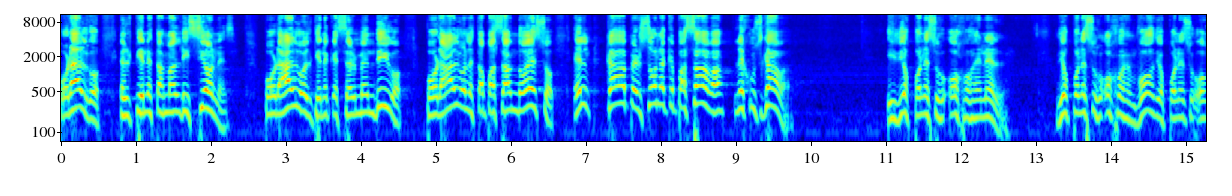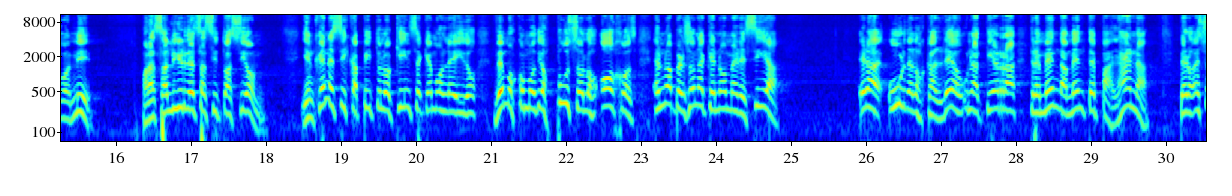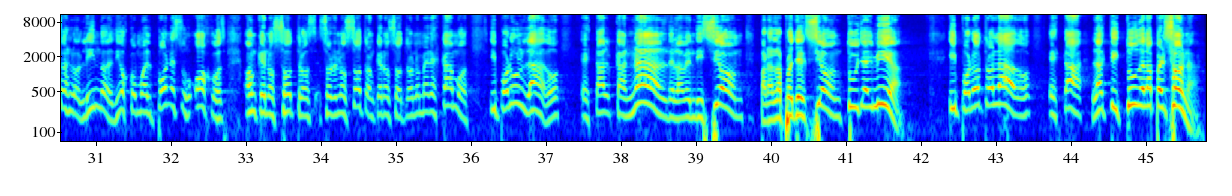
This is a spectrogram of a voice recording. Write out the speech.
Por algo él tiene estas maldiciones. Por algo él tiene que ser mendigo. Por algo le está pasando eso. Él, cada persona que pasaba, le juzgaba. Y Dios pone sus ojos en él. Dios pone sus ojos en vos, Dios pone sus ojos en mí. Para salir de esa situación. Y en Génesis capítulo 15 que hemos leído, vemos cómo Dios puso los ojos en una persona que no merecía. Era Ur de los Caldeos, una tierra tremendamente pagana. Pero eso es lo lindo de Dios, como Él pone sus ojos, aunque nosotros, sobre nosotros, aunque nosotros no merezcamos. Y por un lado está el canal de la bendición para la proyección tuya y mía. Y por otro lado está la actitud de la persona.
